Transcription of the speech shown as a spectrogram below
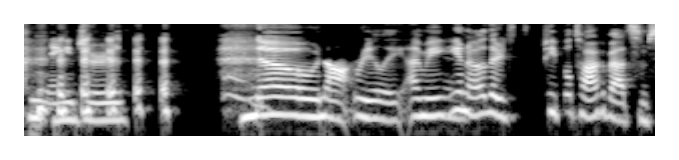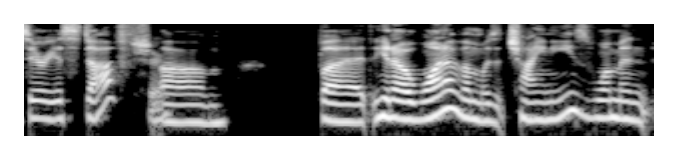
teenagers. no, not really. I mean, yeah. you know, there's people talk about some serious stuff. Sure. Um, but you know, one of them was a Chinese woman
